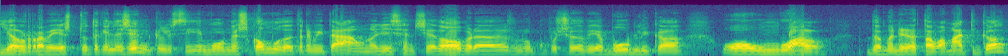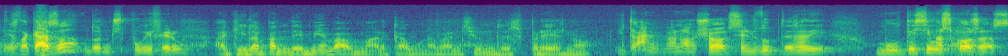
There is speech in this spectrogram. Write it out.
i al revés, tota aquella gent que li sigui molt més còmode tramitar una llicència d'obres, una ocupació de via pública o un gual de manera telemàtica, des de casa, doncs pugui fer-ho. Aquí la pandèmia va marcar un abans i un després, no? I tant, no, no, això sens dubte, és a dir, moltíssimes coses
